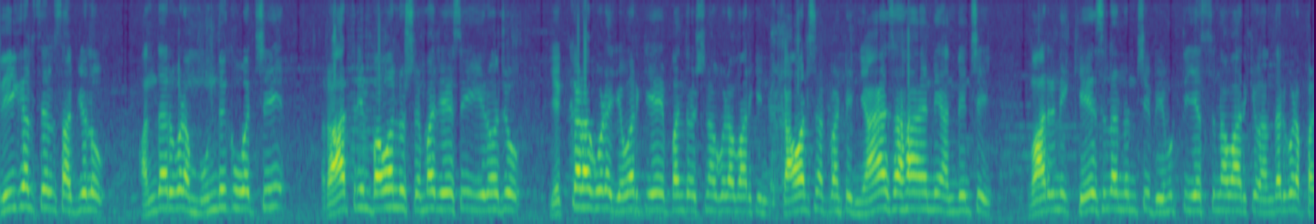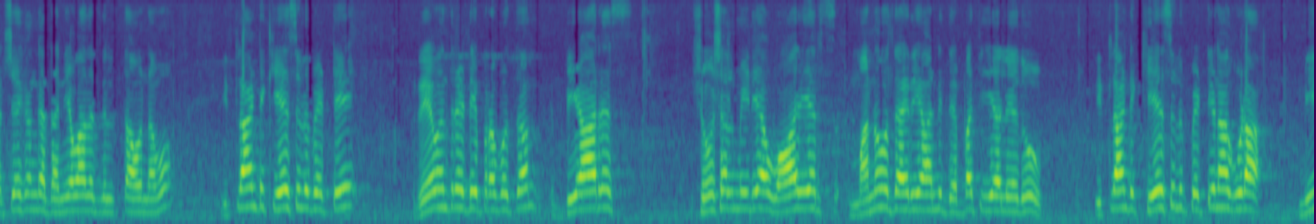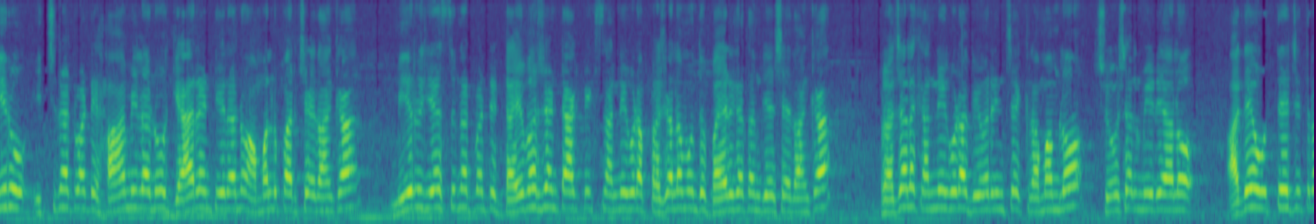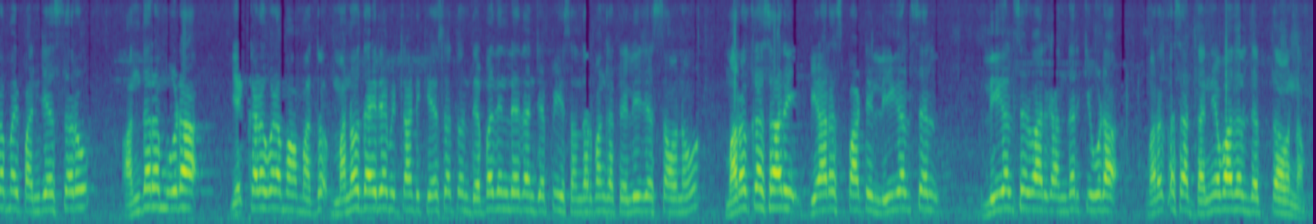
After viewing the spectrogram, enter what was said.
లీగల్ సెల్ సభ్యులు అందరూ కూడా ముందుకు వచ్చి రాత్రి భవన్లు శ్రమ చేసి ఈరోజు ఎక్కడ కూడా ఎవరికి ఏ ఇబ్బంది వచ్చినా కూడా వారికి కావాల్సినటువంటి న్యాయ సహాయాన్ని అందించి వారిని కేసుల నుంచి విముక్తి చేస్తున్న వారికి అందరూ కూడా ప్రత్యేకంగా ధన్యవాదాలు తెలుపుతా ఉన్నాము. ఇట్లాంటి కేసులు పెట్టి రేవంత్ రెడ్డి ప్రభుత్వం బీఆర్ఎస్ సోషల్ మీడియా వారియర్స్ మనోధైర్యాన్ని దెబ్బతీయలేదు. ఇట్లాంటి కేసులు పెట్టినా కూడా మీరు ఇచ్చినటువంటి హామీలను గ్యారంటీలను అమలు పరిచేదాకా మీరు చేస్తున్నటువంటి డైవర్జన్ టాక్టిక్స్ అన్నీ కూడా ప్రజల ముందు బహిర్గతం చేసేదాకా ప్రజలకు అన్నీ కూడా వివరించే క్రమంలో సోషల్ మీడియాలో అదే ఉత్తేజితమై పనిచేస్తారు. అందరం కూడా ఎక్కడ కూడా మా మధో మనోధైర్యం ఇట్లాంటి కేసులతో దెబ్బతినలేదని చెప్పి ఈ సందర్భంగా తెలియజేస్తా ఉన్నాము. మరొకసారి BRS party legal cell legal cell వారికి అందరికీ కూడా మరొకసారి ధన్యవాదాలు చెప్తా ఉన్నాం.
